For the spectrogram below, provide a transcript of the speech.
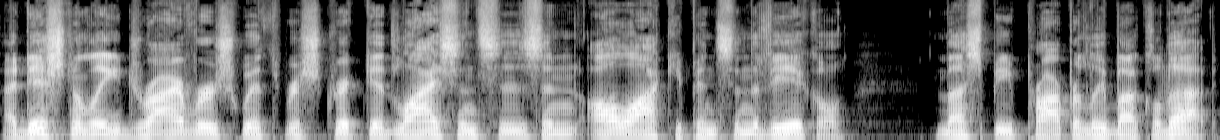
Additionally, drivers with restricted licenses and all occupants in the vehicle must be properly buckled up.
